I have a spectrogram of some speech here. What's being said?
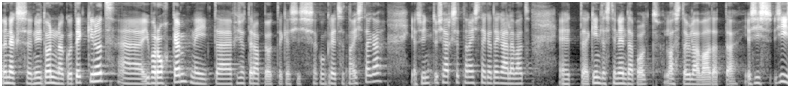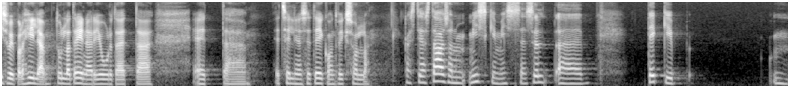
õnneks nüüd on nagu tekkinud äh, juba rohkem neid äh, füsioterapeute, kes siis konkreetselt naistega ja sünnitusjärgsete naistega tegelevad, et kindlasti nende poolt lasta üle vaadata ja siis, siis võib-olla hiljem tulla treeneri juurde, et et, et selline see teekond võiks olla. kas diastaas on miski, mis sõlt- äh,, tekib, mm,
